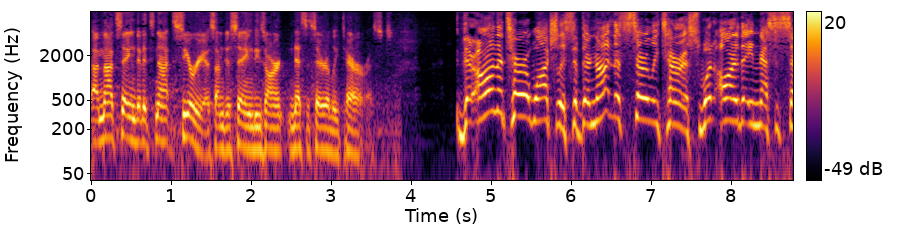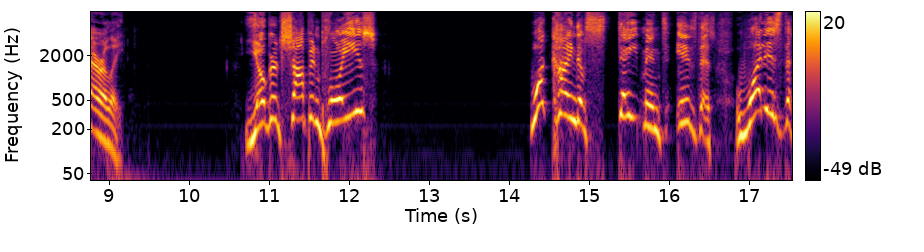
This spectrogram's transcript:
I'm not saying that it's not serious. I'm just saying these aren't necessarily terrorists. They're on the terror watch list. If they're not necessarily terrorists, what are they necessarily? Yogurt shop employees? What kind of statement is this? What is the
